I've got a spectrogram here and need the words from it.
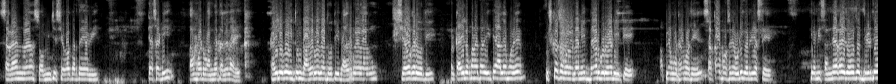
सगळ्यांना स्वामींची सेवा करता यावी. त्यासाठी हा मठ बांधण्यात आलेला आहे. काही लोक इथून दादरला जात होती दादरला जाऊन सेवा करत होती. पण काही लोकांना आता इथे आल्यामुळे पुष्कळचं बोलवलं आणि दर गुरुवारी इथे आपल्या मठामध्ये सकाळपासून एवढी गर्दी असते की आणि संध्याकाळी जवळजवळ दीड ते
